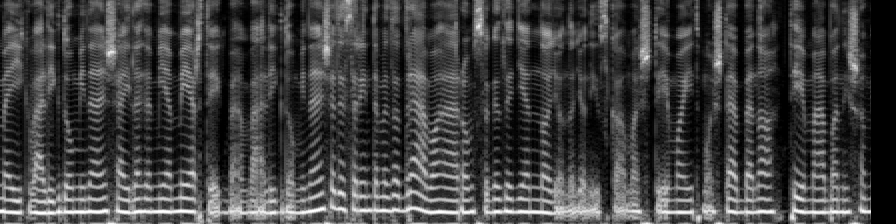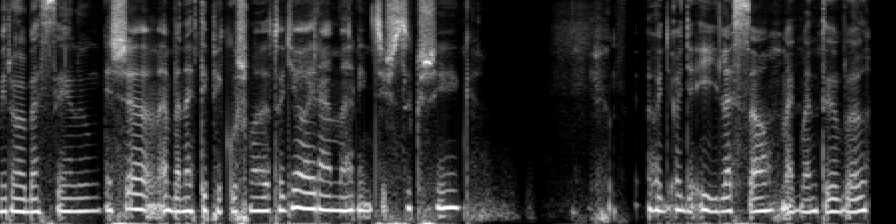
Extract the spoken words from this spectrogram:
melyik válik dominánsá, illetve milyen mértékben válik dominánsá, de szerintem ez a dráma háromszög, ez egy ilyen nagyon-nagyon izgalmas téma itt most ebben a témában is, amiről beszélünk. És ebben egy tipikus mondat, hogy jaj, rám már nincs is szükség hogy, hogy így lesz a megmentőből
